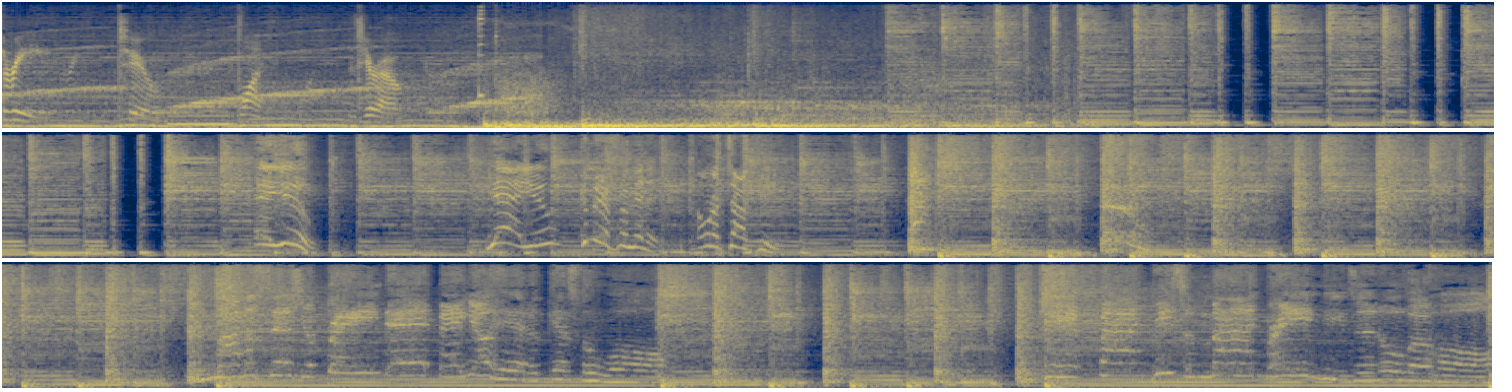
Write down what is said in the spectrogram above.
Three, two, one, zero. Hey, you! Yeah, you! Come here for a minute. I want to talk to you. Head against the wall. Can't find peace of mind, brain needs an overhaul.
